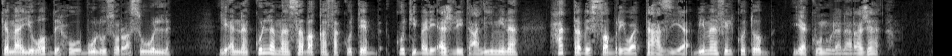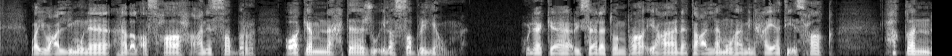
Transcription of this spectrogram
كما يوضح بولس الرسول لأن كل ما سبق فكتب كتب لأجل تعليمنا حتى بالصبر والتعزية بما في الكتب يكون لنا رجاء. ويعلمنا هذا الأصحاح عن الصبر وكم نحتاج إلى الصبر اليوم. هناك رسالة رائعة نتعلمها من حياة إسحاق حقا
